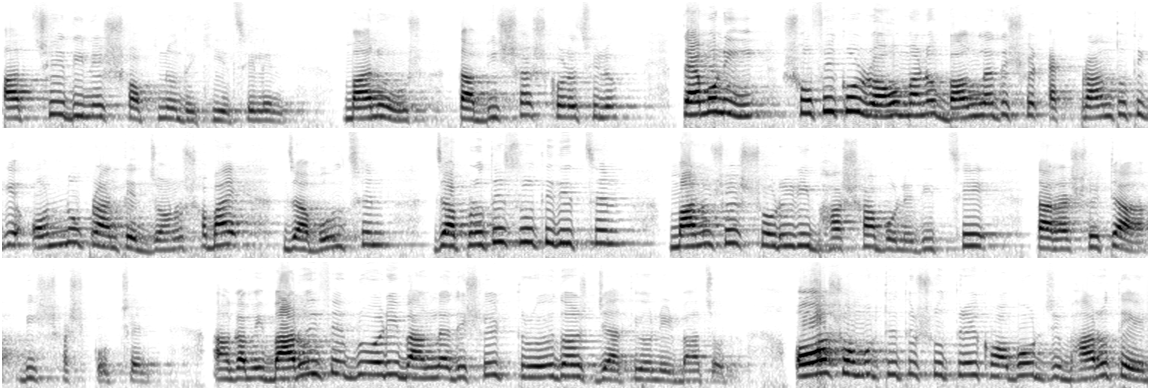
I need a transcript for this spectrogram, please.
আজকে দিনের স্বপ্ন দেখিয়েছিলেন। মানুষ তা বিশ্বাস করেছিল। তেমনি শফিকুর রহমানও বাংলাদেশের এক প্রান্ত থেকে অন্য প্রান্তের জনসভায় যা বলছেন, যা প্রতিশ্রুতি দিচ্ছেন, মানুষের শরীরী ভাষা বলে দিচ্ছে, তারা সেটা বিশ্বাস করছেন। আগামী বারোই ফেব্রুয়ারি বাংলাদেশের ত্রয়োদশ জাতীয় নির্বাচন। অসমর্থিত সূত্রে খবর যে ভারতের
